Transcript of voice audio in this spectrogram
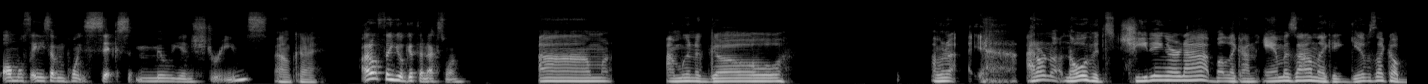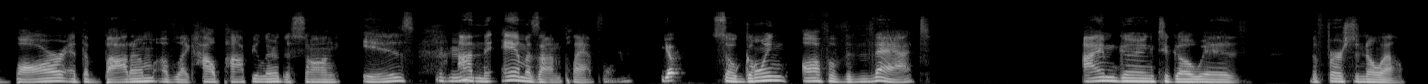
almost eighty-seven point six million streams. Okay. I don't think you'll get the next one. Um, I'm gonna go. I'm gonna. I don't know, know if it's cheating or not, but like on Amazon, like it gives like a bar at the bottom of like how popular the song is Mhm. on the Amazon platform. Yep. So going off of that, I'm going to go with the first Noel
